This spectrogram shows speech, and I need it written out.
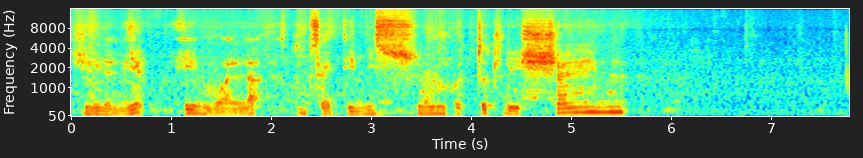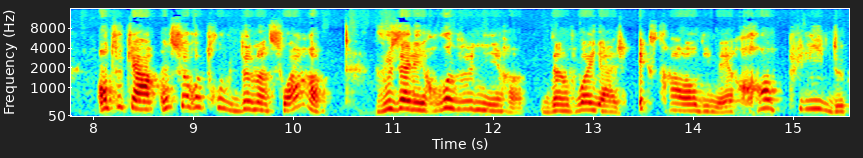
J'ai mis le lien et voilà. Donc, ça a été mis sur toutes les chaînes. En tout cas, on se retrouve demain soir. Vous allez revenir d'un voyage extraordinaire, rempli de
